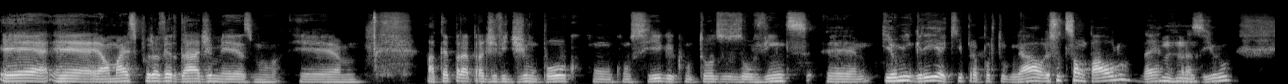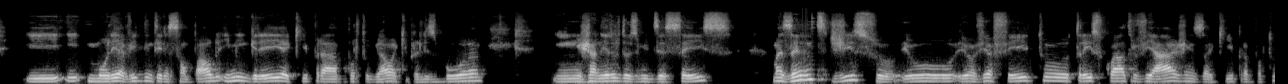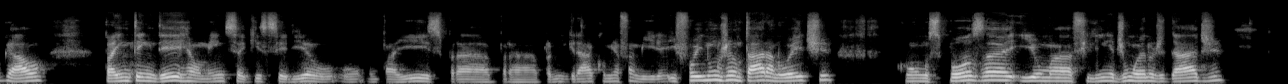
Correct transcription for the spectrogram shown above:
É, é, é a mais pura verdade mesmo. É, até para dividir um pouco com, consigo e com todos os ouvintes, é, eu migrei aqui para Portugal. Eu sou de São Paulo, né, uhum. Brasil, e, e, morei a vida inteira em São Paulo e migrei aqui para Portugal, aqui para Lisboa, em janeiro de 2016. Mas antes disso, eu, eu havia feito três, quatro viagens aqui para Portugal para entender realmente se aqui seria o, o, um país para migrar com minha família. E foi num jantar à noite com esposa e uma filhinha de um ano de idade,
